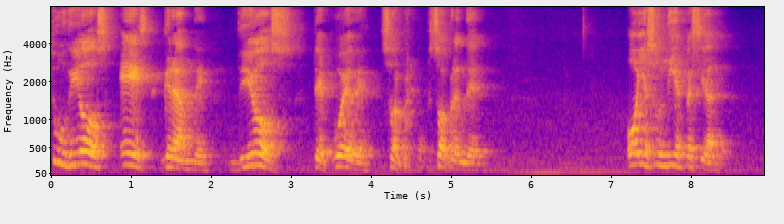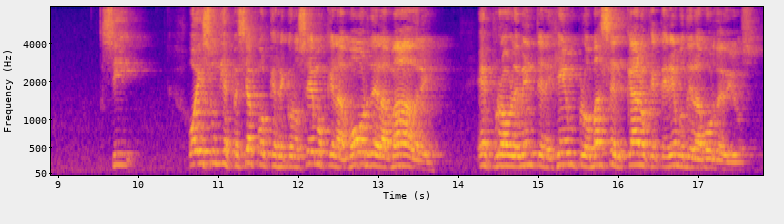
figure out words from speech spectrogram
tu Dios es grande. Dios te puede sorprender. Hoy es un día especial. Sí, hoy es un día especial porque reconocemos que el amor de la madre es probablemente el ejemplo más cercano que tenemos del amor de Dios.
